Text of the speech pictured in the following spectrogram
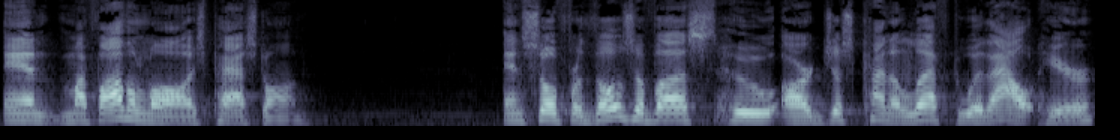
and my father in law is passed on. And so, for those of us who are just kind of left without here,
